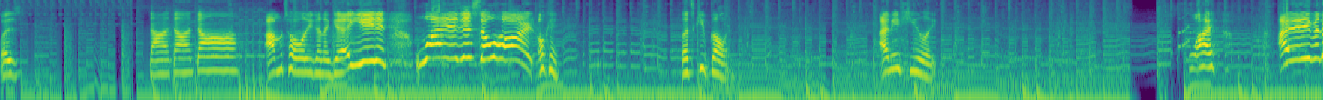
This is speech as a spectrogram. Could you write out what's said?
was da da da. I'm totally gonna get yeeted. Why is it so hard? Okay. Let's keep going. I need healing. Why? I didn't even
